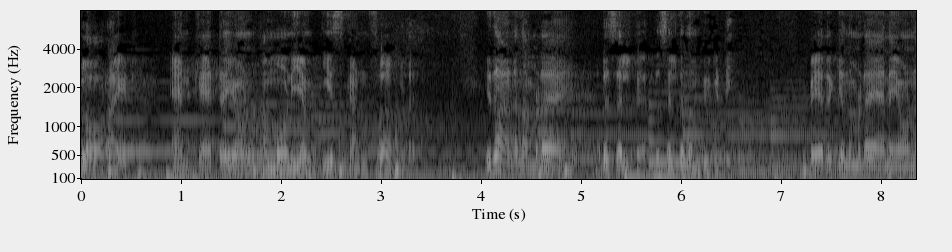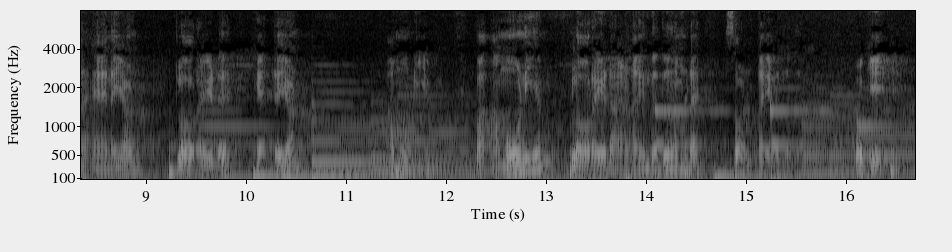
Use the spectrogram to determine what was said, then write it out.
chloride and cation ammonium is confirmed ഇതാണ് നമ്മുടെ റിസൾട്ട് റിസൾട്ട് നമുക്ക് കിട്ടി. അപ്പൊ ഏതൊക്കെയാണ് നമ്മുടെ anion anion chloride cation ammonium അപ്പൊ അമോണിയം ക്ലോറൈഡ് ആണ് ഇന്നത്തെ നമ്മുടെ സോൾട്ട് ആയിരുന്നത്. ഓക്കെ അല്ലേ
